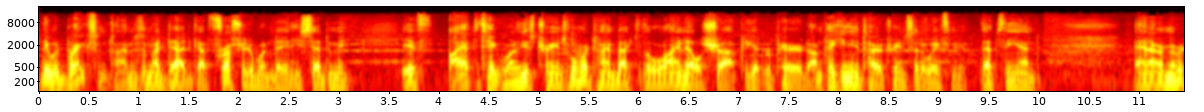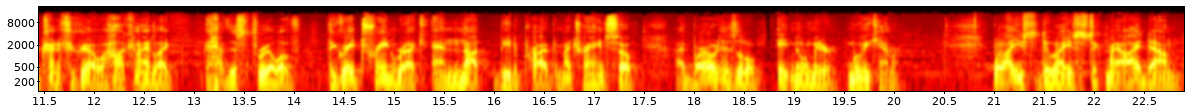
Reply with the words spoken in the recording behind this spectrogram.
They would break sometimes, and my dad got frustrated one day and he said to me, If I have to take one of these trains one more time back to the Lionel shop to get repaired, I'm taking the entire train set away from you. That's the end. And I remember trying to figure out, well, how can I like have this thrill of the great train wreck and not be deprived of my train? So I borrowed his little eight millimeter movie camera what I used to do when I used to stick my eye down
